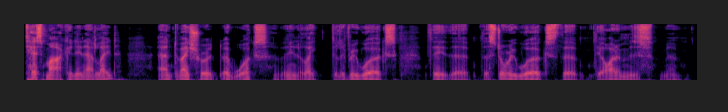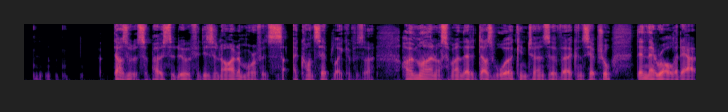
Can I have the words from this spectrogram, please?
test market in Adelaide and to make sure it, it works, you know, like delivery works, the, the, the story works, the, the item is, you know, does what it's supposed to do if it is an item or if it's a concept like if it's a home loan or something like that it does work in terms of uh, conceptual then they roll it out.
